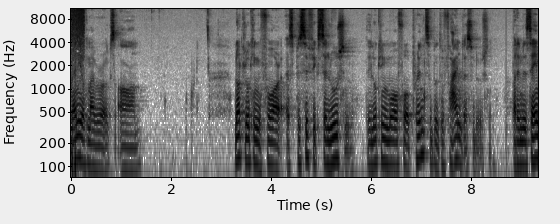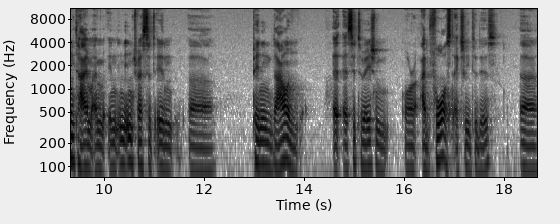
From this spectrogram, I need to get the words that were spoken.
Many of my works are not looking for a specific solution, they're looking more for a principle to find a solution. But in the same time, I'm in, in interested in uh, pinning down a, a, situation, or I'm forced actually to this, uh,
